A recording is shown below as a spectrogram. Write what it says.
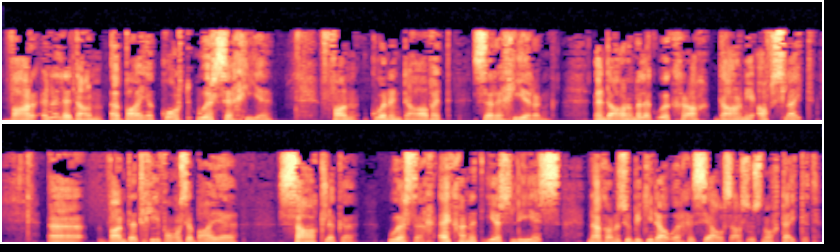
waarin hulle dan 'n baie kort oorsig gee van koning Dawid se regering. En daarom wil ek ook graag daarmee afsluit. Uh want dit gee vir ons 'n baie saaklike oorsig. Ek gaan dit eers lees, dan kan ons so 'n bietjie daaroor gesels as ons nog tyd het.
